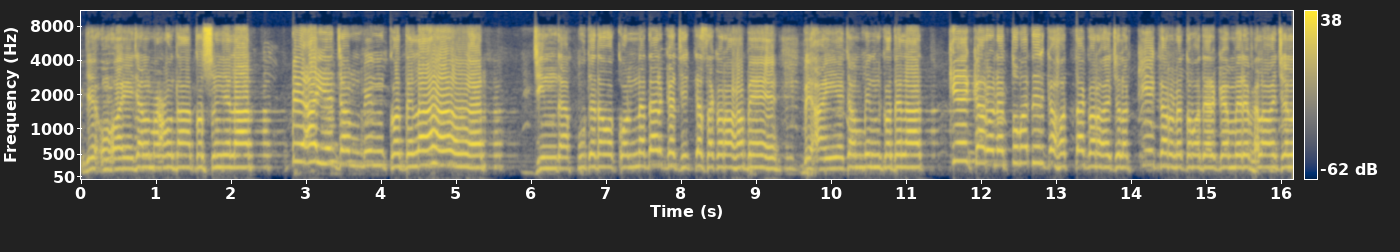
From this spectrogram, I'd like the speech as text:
যে ওয়াইজাল মাউদাত সুইলাত বিআইয়ে জামবিন কতলাত। জিন্দা পুঁতে দেওয়া কন্যাদেরকে জিজ্ঞাসা করা হবে বেআইয়ে জামবিন কতলাত। কে কারণে তোমাদেরকে হত্যা করা হয়েছিল? কি কারণে তোমাদেরকে মেরে ফেলা হয়েছিল?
